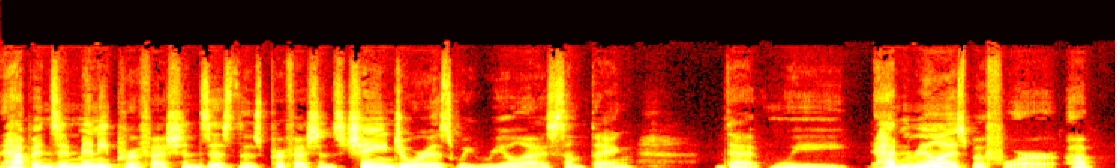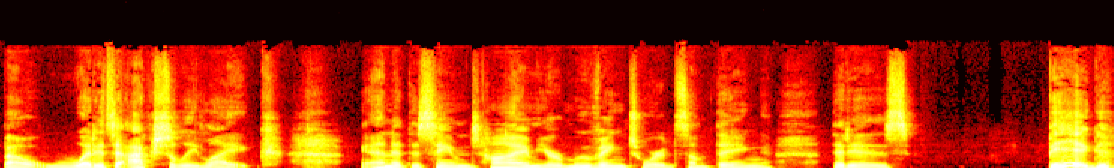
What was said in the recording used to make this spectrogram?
happens in many professions as those professions change or as we realize something that we hadn't realized before about what it's actually like. And at the same time, you're moving towards something that is big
